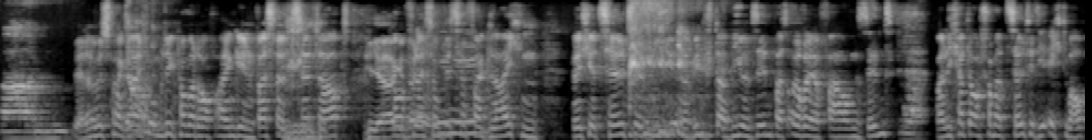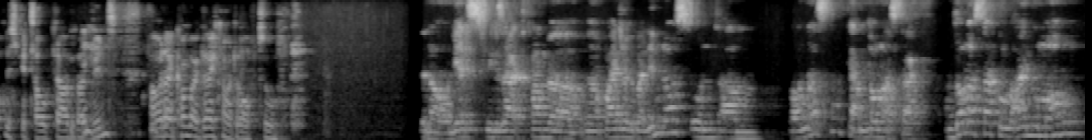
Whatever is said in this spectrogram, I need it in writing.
Ähm, ja, da müssen wir gleich ja. unbedingt nochmal drauf eingehen, was für Zelte habt. ja, Kann man genau. vielleicht so ein bisschen mhm. vergleichen, welche Zelte wie, äh, wie stabil sind, was eure Erfahrungen sind. Ja. Weil ich hatte auch schon mal Zelte, die echt überhaupt nicht getaugt haben beim Wind. Aber da kommen wir gleich noch drauf zu. Genau, und jetzt, wie gesagt, fahren wir noch weiter über Limnos und am Donnerstag, ja, am Donnerstag. Am Donnerstag um 1 Uhr morgen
